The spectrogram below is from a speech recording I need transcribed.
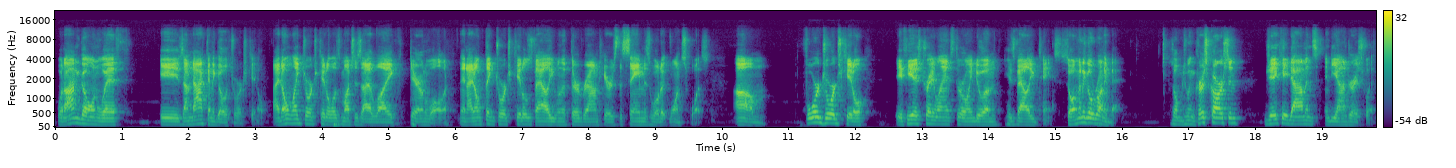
what I'm going with is I'm not going to go with George Kittle. I don't like George Kittle as much as I like Darren Waller, and I don't think George Kittle's value in the third round here is the same as what it once was. Um, for George Kittle, if he has Trey Lance throwing to him, his value tanks. So I'm going to go running back. So I'm between Chris Carson, J.K. Dobbins, and DeAndre Swift.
